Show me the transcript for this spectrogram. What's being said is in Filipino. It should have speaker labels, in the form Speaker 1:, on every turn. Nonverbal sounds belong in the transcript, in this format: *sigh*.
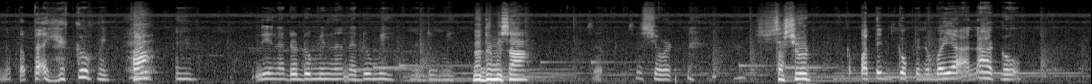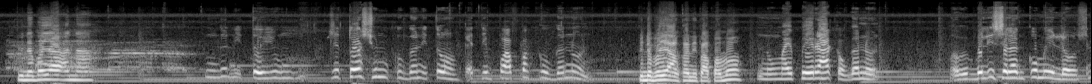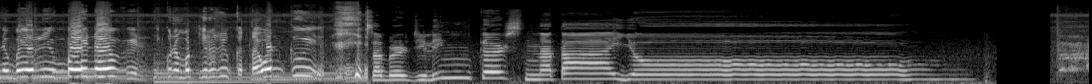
Speaker 1: Natatay ako eh.
Speaker 2: Ha?
Speaker 1: Hindi, nadudumi na, nadumi, nadumi.
Speaker 2: Nadumi sa,
Speaker 1: Sa, sa short.
Speaker 2: sa shirt.
Speaker 1: Kapatid ko, pinabayaan ako.
Speaker 2: Pinabayaan na.
Speaker 1: Ganito yung sitwasyon ko ganito. Kahit yung papa ko, ganun.
Speaker 2: Pinabayaan ka ni Papa mo?
Speaker 1: Nung may pera ko, ganun. Mabibili silang kumilos. Pinabayar yung bahay namin. Hindi ko na makira yung katawan ko eh. *laughs*
Speaker 2: Sa Virgilin Curse na tayo.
